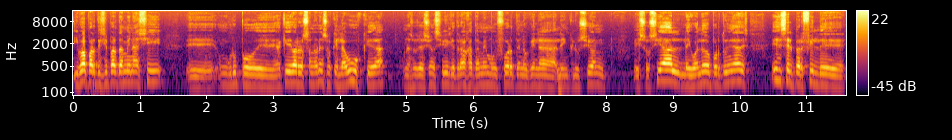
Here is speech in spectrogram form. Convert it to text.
y va a participar también allí un grupo de aquí de Barrio San Lorenzo que es La Búsqueda, una asociación civil que trabaja también muy fuerte en lo que es la, la inclusión social, la igualdad de oportunidades. Ese es el perfil de,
